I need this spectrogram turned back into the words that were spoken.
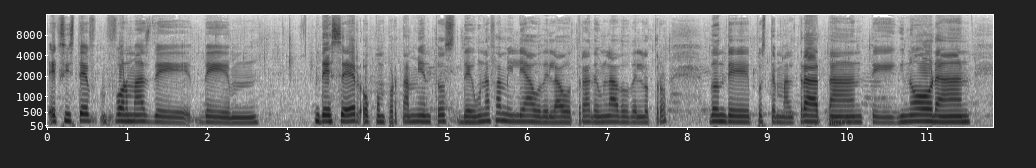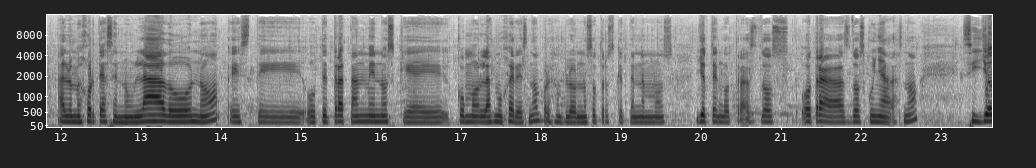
existe formas de, de, mm, de, ser o comportamientos de una familia o de la otra, de un lado o del otro, donde pues te maltratan, te ignoran, a lo mejor te hacen a un lado, ¿no? Este, o te tratan menos que como las mujeres, ¿no? Por ejemplo, nosotros que tenemos, yo tengo otras dos, otras dos cuñadas, ¿no? Si yo,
